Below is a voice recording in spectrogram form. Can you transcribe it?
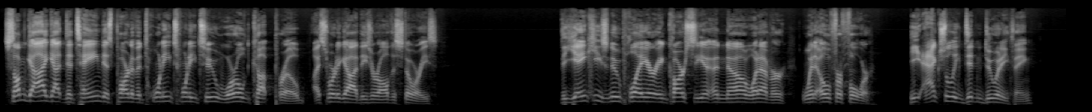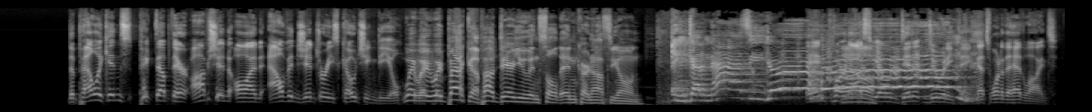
Some guy got detained as part of a 2022 World Cup probe. I swear to God, these are all the stories. The Yankees' new player, Encarnacion, no, whatever, went 0 for 4. He actually didn't do anything. The Pelicans picked up their option on Alvin Gentry's coaching deal. Wait, wait, wait, back up. How dare you insult Encarnacion? Encarnacion ah. didn't do anything. That's one of the headlines.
